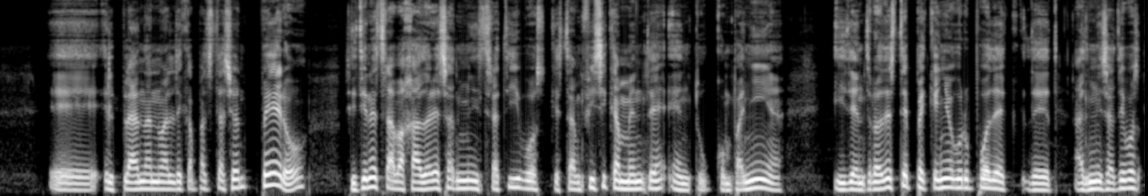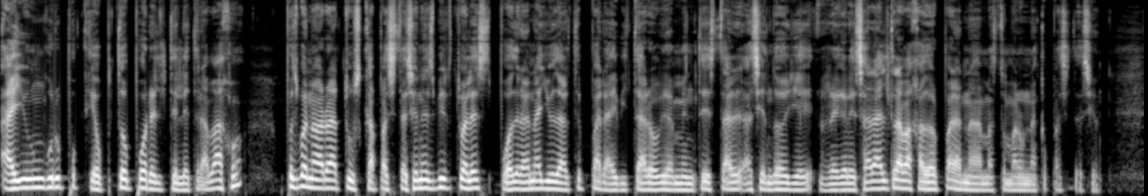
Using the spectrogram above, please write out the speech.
eh, el plan anual de capacitación, pero si tienes trabajadores administrativos que están físicamente en tu compañía y dentro de este pequeño grupo de, administrativos hay un grupo que optó por el teletrabajo, pues bueno, ahora tus capacitaciones virtuales podrán ayudarte para evitar obviamente estar haciendo regresar al trabajador para nada más tomar una capacitación.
